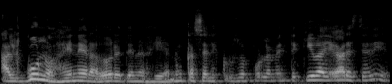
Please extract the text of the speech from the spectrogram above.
algunos generadores de energía nunca se les cruzó por la mente que iba a llegar este día.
